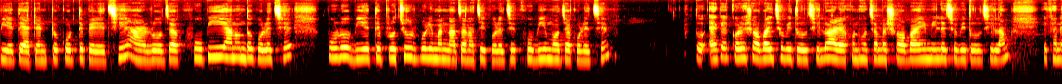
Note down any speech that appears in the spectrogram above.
বিয়েতে অ্যাটেন্ডও করতে পেরেছি। আর রোজা খুবই আনন্দ করেছে। পুরো বিয়েতে প্রচুর পরিমাণ নাচানাচি করেছে, খুবই মজা করেছে। তো এক এক করে সবাই ছবি তুলছিল আর এখন হচ্ছে আমরা সবাই মিলে ছবি তুলছিলাম। এখানে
